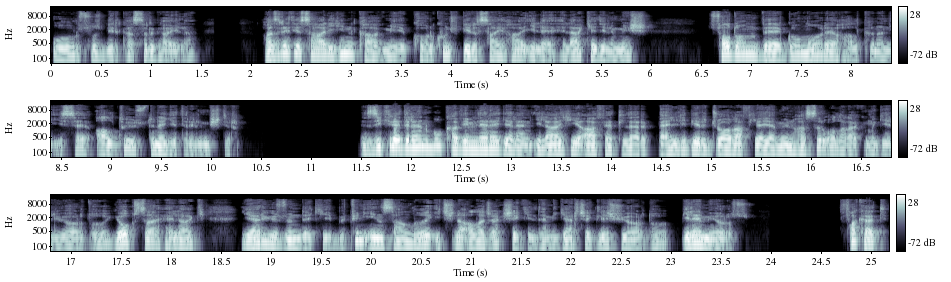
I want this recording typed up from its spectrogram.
uğursuz bir kasırgayla, Hazreti Salih'in kavmi korkunç bir sayha ile helak edilmiş, Sodom ve Gomorre halkının ise altı üstüne getirilmiştir. Zikredilen bu kavimlere gelen ilahi afetler belli bir coğrafyaya münhasır olarak mı geliyordu yoksa helak yeryüzündeki bütün insanlığı içine alacak şekilde mi gerçekleşiyordu bilemiyoruz. Fakat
